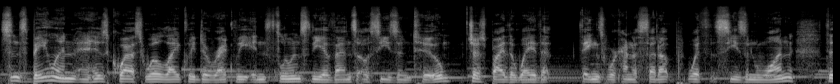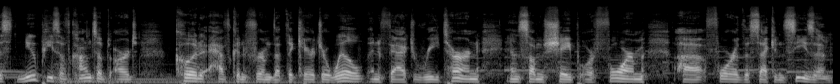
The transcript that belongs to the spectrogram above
Since Baylan and his quest will likely directly influence the events of Season 2, just by the way that things were kind of set up with season one, this new piece of concept art could have confirmed that the character will, in fact, return in some shape or form uh, for the second season.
